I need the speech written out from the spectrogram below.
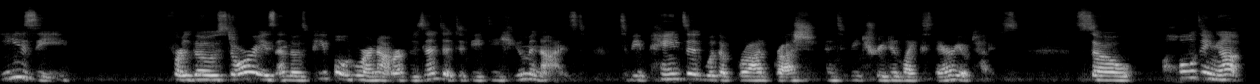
easy for those stories and those people who are not represented to be dehumanized, to be painted with a broad brush, and to be treated like stereotypes. So, holding up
